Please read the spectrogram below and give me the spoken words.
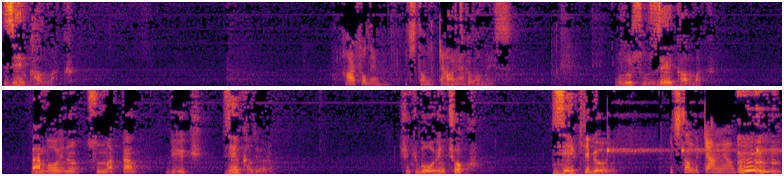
Zevk almak. Harf alayım. Hiç tanıdık gelmiyor. Artık alamayız. Bulursunuz zevk almak. Ben bu oyunu sunmaktan büyük zevk alıyorum. Çünkü bu oyun çok zevkli bir oyun. Hiç tanıdık gelmiyor.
